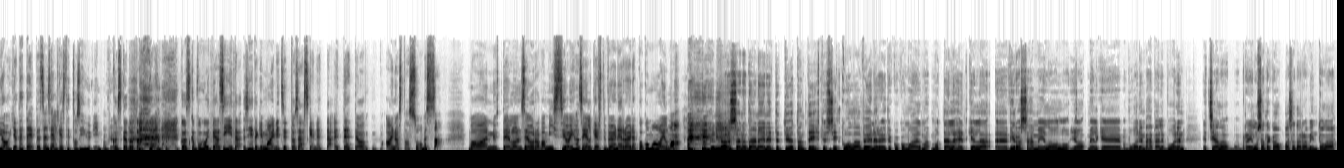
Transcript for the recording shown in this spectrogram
Joo, ja te teette sen selkeästi tosi hyvin, okay. koska, tota, koska puhuit vielä siitä, siitäkin mainitsit tuossa äsken, että, että te ette ole ainoastaan Suomessa, vaan nyt teillä on seuraava missio ihan selkeästi vöneröidä koko maailma. No sanotaan näin, että työt on tehty sitten, kun ollaan vöneröity koko maailma, mutta tällä hetkellä äh, Virossahan meillä on ollut jo melkein vuoden, vähän päälle vuoden, että siellä on reilu sata kauppaa, sata ravintolaa.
